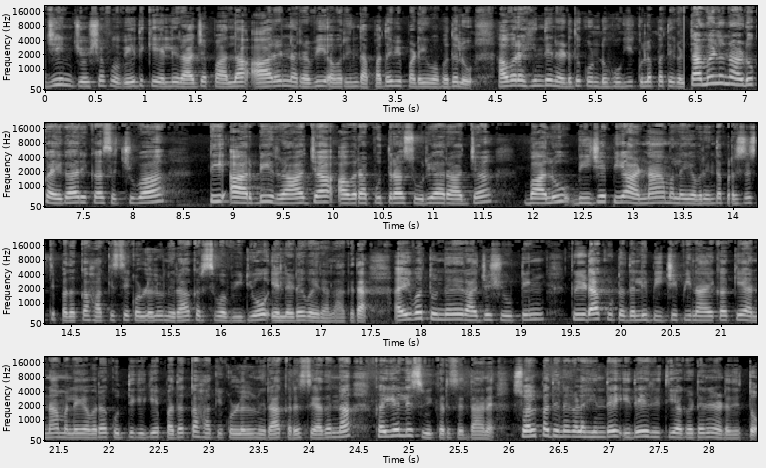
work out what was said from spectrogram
ಜೀನ್ ಜೋಸೆಫ್ ವೇದಿಕೆಯಲ್ಲಿ ರಾಜ್ಯಪಾಲ ಆರ್ ಎನ್ ರವಿ ಅವರಿಂದ ಪದವಿ ಪಡೆಯುವ ಬದಲು ಅವರ ಹಿಂದೆ ನಡೆದುಕೊಂಡು ಹೋಗಿ ಕುಲಪತಿಗಳು ತಮಿಳುನಾಡು ಕೈಗಾರಿಕಾ ಸಚಿವ ಟಿಆರ್ಬಿ ರಾಜ ಅವರ ಪುತ್ರ ಸೂರ್ಯ ರಾಜ ಬಾಲು ಬಿಜೆಪಿಯ ಅಣ್ಣಾಮಲೈಯವರಿಂದ ಪ್ರಶಸ್ತಿ ಪದಕ ಹಾಕಿಸಿಕೊಳ್ಳಲು ನಿರಾಕರಿಸುವ ವಿಡಿಯೋ ಎಲ್ಲೆಡೆ ವೈರಲ್ ಆಗಿದೆ ಐವತ್ತೊಂದನೇ ರಾಜ್ಯ ಶೂಟಿಂಗ್ ಕ್ರೀಡಾಕೂಟದಲ್ಲಿ ಬಿಜೆಪಿ ನಾಯಕ ಕೆ ಅಣ್ಣಾಮಲೈಯವರ ಕುತ್ತಿಗೆಗೆ ಪದಕ ಹಾಕಿಕೊಳ್ಳಲು ನಿರಾಕರಿಸಿ ಅದನ್ನು ಕೈಯಲ್ಲಿ ಸ್ವೀಕರಿಸಿದ್ದಾನೆ. ಸ್ವಲ್ಪ ದಿನಗಳ ಹಿಂದೆ ಇದೇ ರೀತಿಯ ಘಟನೆ ನಡೆದಿತ್ತು.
